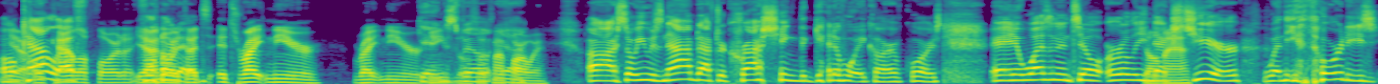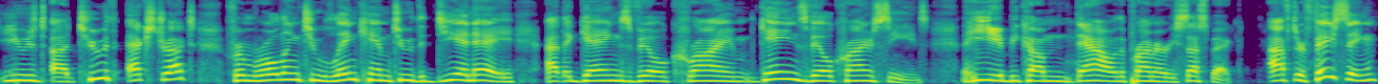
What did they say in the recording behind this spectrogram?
Yeah, Ocala, Ocala, Florida. Yeah, I know. It, Florida. that's it's right near, right near Gainesville, so it's not yeah. far away. Uh, so he was nabbed after crashing the getaway car, of course. And it wasn't until early next year when the authorities used a tooth extract from Rolling to link him to the DNA at the Gainesville crime Gainesville crime scenes. That he had become now the primary suspect. After facing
